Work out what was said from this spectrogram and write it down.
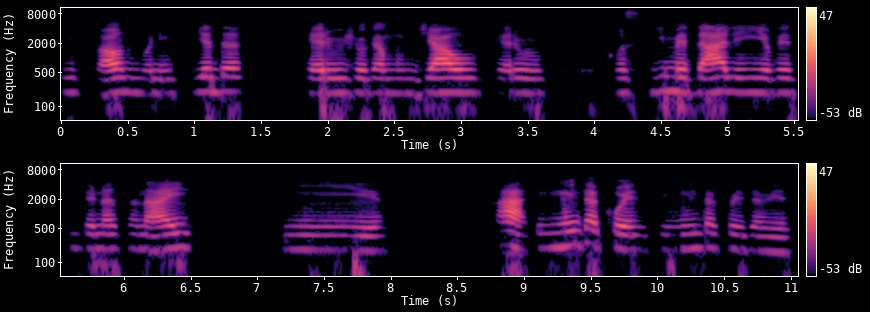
principal numa Olimpíada, quero jogar mundial, quero conseguir medalha em eventos internacionais e ah, tem muita coisa, tem muita coisa mesmo.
